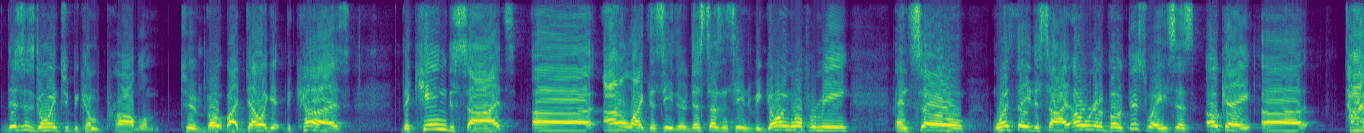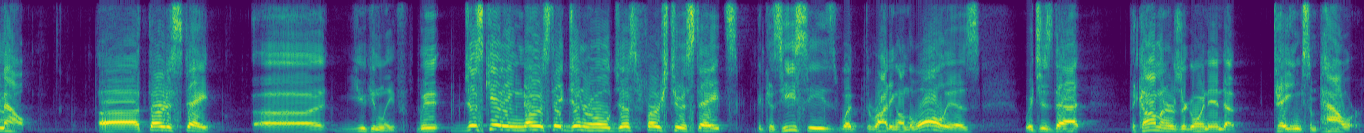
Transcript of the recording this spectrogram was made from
this is going to become a problem to vote by delegate because the king decides, uh, I don't like this either. This doesn't seem to be going well for me. And so once they decide, oh, we're going to vote this way, he says, okay, uh, time out. Uh, third estate, uh, you can leave. We, just kidding, no estate general, just first two estates, because he sees what the writing on the wall is, which is that the commoners are going to end up taking some power.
